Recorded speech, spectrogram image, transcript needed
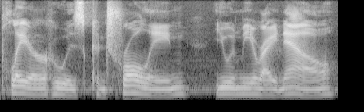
player who is controlling you and me right now,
